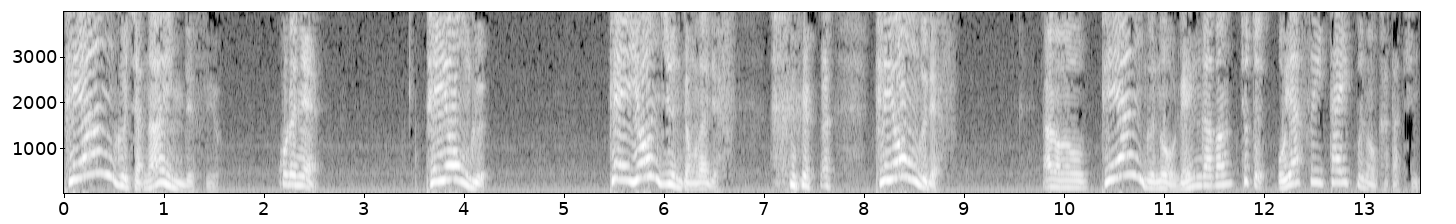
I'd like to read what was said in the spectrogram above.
ペヤングじゃないんですよ。これね、ペヨング。ペヨンジュンでもないです。ペヨングです。あの、ペヤングのレンガ版、ちょっとお安いタイプの形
